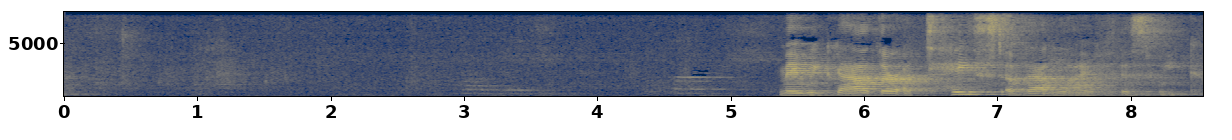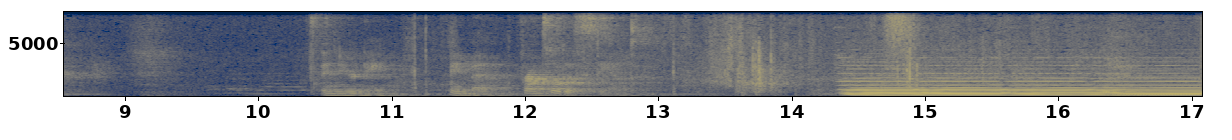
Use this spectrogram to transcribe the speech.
May we gather a taste of that life this week. In your name. Amen. Friends, let us stand.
